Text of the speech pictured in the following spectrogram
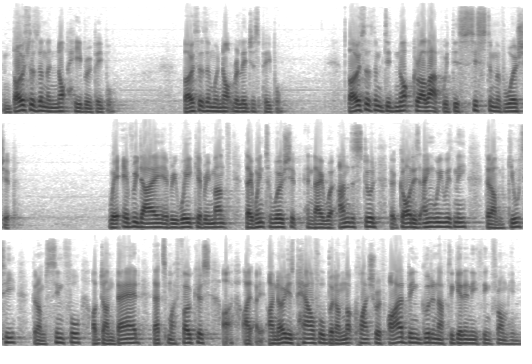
And both of them are not Hebrew people. Both of them were not religious people. Both of them did not grow up with this system of worship where every day, every week, every month they went to worship and they were understood that God is angry with me, that I'm guilty, that I'm sinful, I've done bad, that's my focus. I, I, I know He's powerful, but I'm not quite sure if I've been good enough to get anything from Him.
